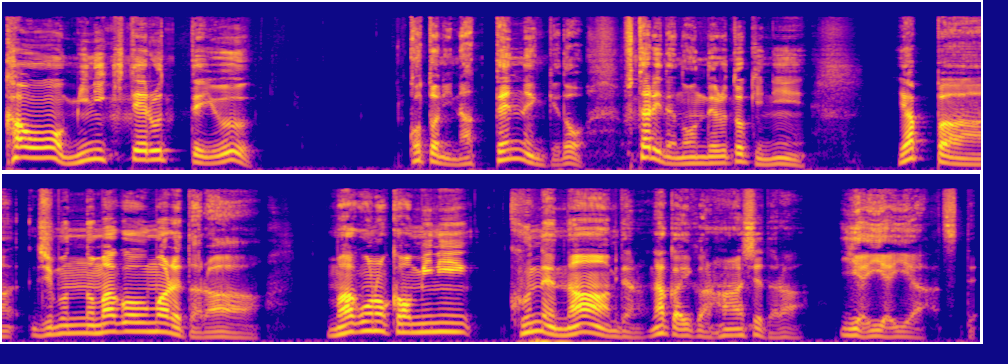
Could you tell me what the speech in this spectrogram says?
顔を見に来てるっていうことになってんねんけど2人で飲んでる時にやっぱ自分の孫生まれたら孫の顔見に来んねんなみたいな仲いいから話してたら「いやいやいや」っつって。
